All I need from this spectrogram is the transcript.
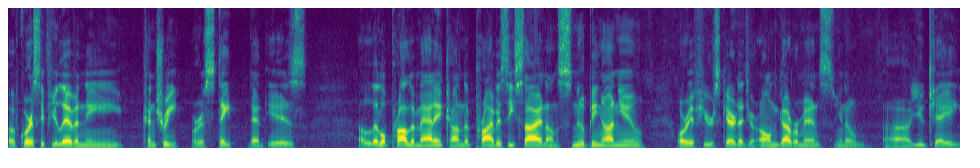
Of course, if you live in a country or a state that is a little problematic on the privacy side, on snooping on you, or if you're scared that your own governments, you know, uh, UK,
